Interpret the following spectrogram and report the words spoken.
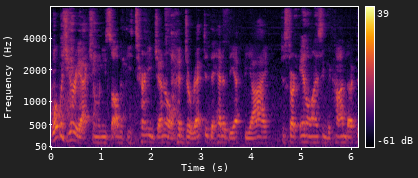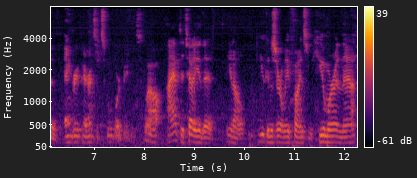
What was your reaction when you saw that the Attorney General had directed the head of the FBI to start analyzing the conduct of angry parents at school board meetings? Well, I have to tell you that, you know, you can certainly find some humor in that,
